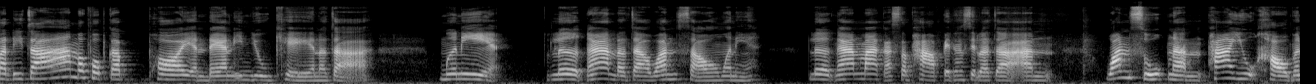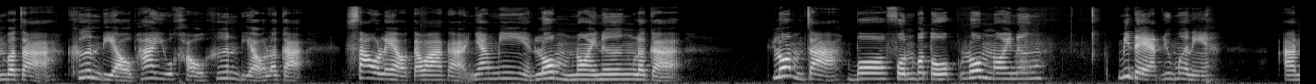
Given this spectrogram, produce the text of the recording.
วัสดีจ้า มาพบกับพลอยแอนแดนอินยูเคนะจ๊ะเมื้อนี้เลิกงานแล้วจ้ะวันเสาร์เมื้อนี้ เลิกงานมากกับสภาพเป็นจังซี่ละจ้ะอันวันศุกนั่นพายุเขามันบ่จ้ะคืนเดียวพายุเขาคืนเดียวแล้วก็เศร้าแล้วแต่ว่าก็ยังมีลมหน่อยนึงแล้วก็ลมจ้ะบ่ฝนบ่ตกลมหน่อยนึง มีแดดอยู่เมื้อนี้อัน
